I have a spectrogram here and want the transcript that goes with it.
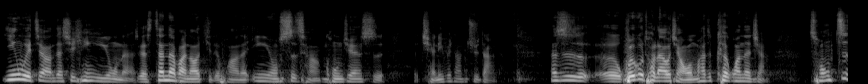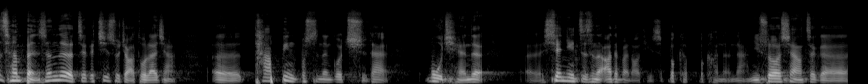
因为这样的新兴应用呢，这个三代半导体的话呢，应用市场空间是潜力非常巨大的。但是，呃，回过头来我讲，我们还是客观的讲，从制程本身的这个技术角度来讲，呃，它并不是能够取代目前的呃先进制程的二代半导体是不可不可能的。你说像这个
